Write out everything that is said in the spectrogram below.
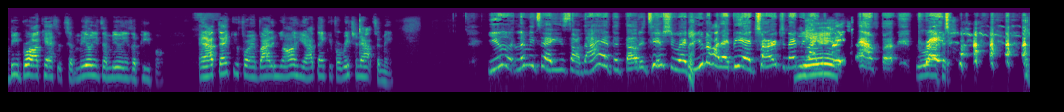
be broadcasted to millions and millions of people. And I thank you for inviting me on here. I thank you for reaching out to me. You let me tell you something. I had to throw the tissue at you. You know how they be at church and they be yes. like, preach, pastor, preach. Right.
